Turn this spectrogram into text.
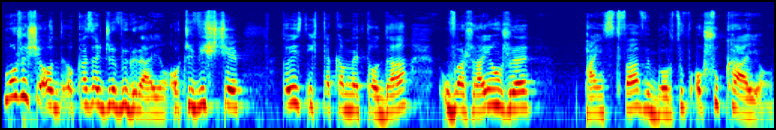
może się okazać, że wygrają. Oczywiście to jest ich taka metoda. Uważają, że państwa wyborców oszukają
